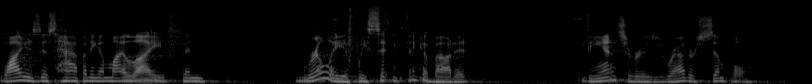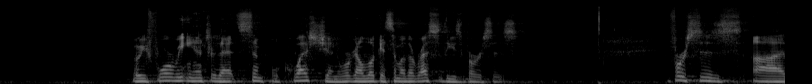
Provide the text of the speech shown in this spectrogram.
Why is this happening in my life? And really, if we sit and think about it, the answer is rather simple. But before we answer that simple question, we're going to look at some of the rest of these verses. Verses uh,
